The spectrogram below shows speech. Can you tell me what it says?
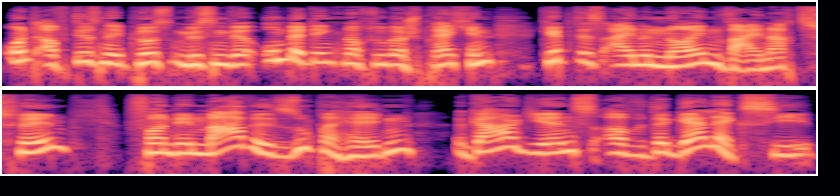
und auf Disney Plus müssen wir unbedingt noch drüber sprechen. Gibt es einen neuen Weihnachtsfilm von den Marvel Superhelden Guardians of the Galaxy.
